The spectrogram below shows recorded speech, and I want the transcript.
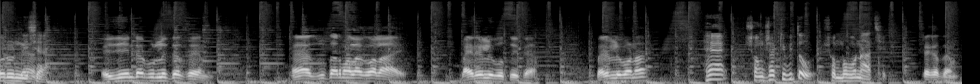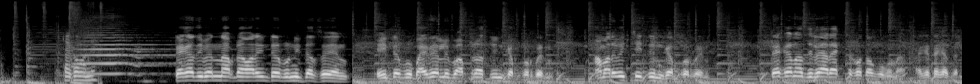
গরুর হ্যাঁ। নিশা এই যে ইন্টারভিউ লিতেছেন হ্যাঁ জুতার মালা গলায়। বাইরে লইব তো এটা। বাইরে লইব না? হ্যাঁ সংসার টিভি তো সম্ভাবনা আছে। টাকা দেন। টাকা মানে? টাকা দিবেন না আপনি আমার ইন্টারভিউ নিতেছেন। ইন্টারভিউ বাইরে লইব আপনারা তো ইনকাম করবেন। আমার ইচ্ছেই তো ইনকাম করবেন। টাকা না দিলে আর একটা কথা কব না আগে টাকা দেন।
